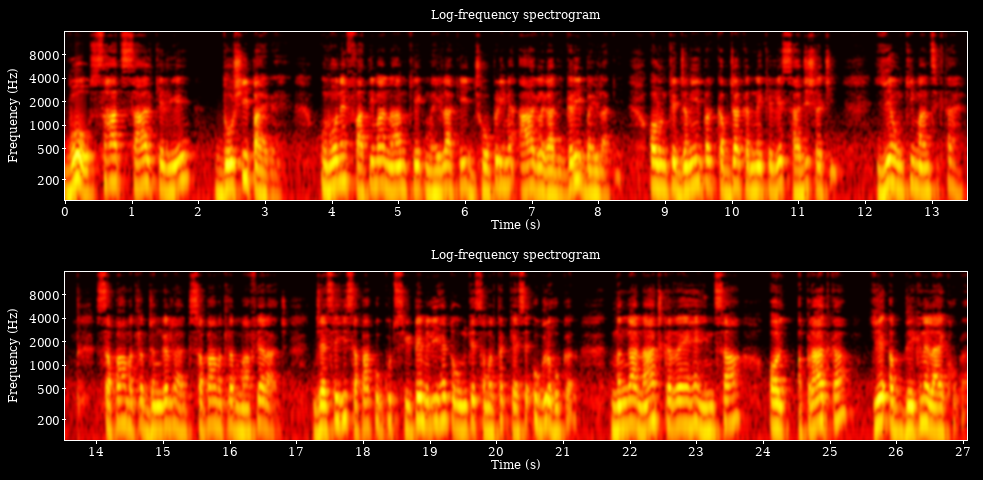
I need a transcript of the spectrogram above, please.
वो सात साल के लिए दोषी पाए गए हैं। उन्होंने फातिमा नाम की एक महिला की झोपड़ी में आग लगा दी, गरीब महिला की, और उनके ज़मीन पर कब्जा करने के लिए साजिश रची। ये उनकी मानसिकता है। सपा मतलब जंगल राज, सपा मतलब माफिया राज। जैसे ही सपा को कुछ सीटें मिली है तो उनके समर्थक कैसे उग्र होकर नंगा नाच कर रहे हैं हिंसा और अपराध का ये अब देखने लायक होगा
